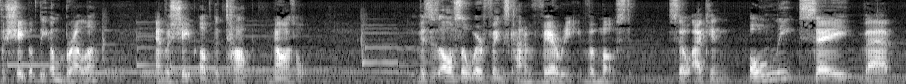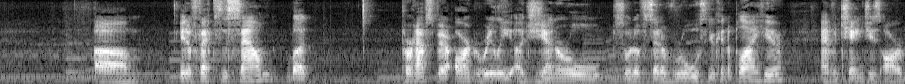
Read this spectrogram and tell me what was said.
the shape of the umbrella and the shape of the top nozzle. This is also where things kind of vary the most. So I can only say that um, it affects the sound, but perhaps there aren't really a general sort of set of rules you can apply here and the changes are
